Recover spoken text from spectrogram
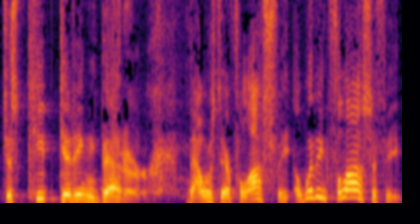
just keep getting better. That was their philosophy, a winning philosophy.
